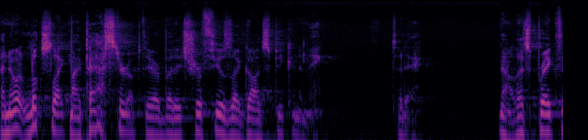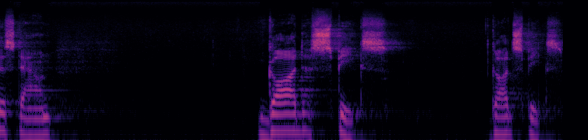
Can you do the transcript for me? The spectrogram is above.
I know it looks like my pastor up there, but it sure feels like God speaking to me today. Now, let's break this down. God speaks. God speaks.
